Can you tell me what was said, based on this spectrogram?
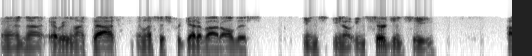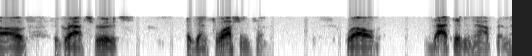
and uh, everything like that, and let's just forget about all this, in you know, insurgency of the grassroots against Washington. Well, that didn't happen.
